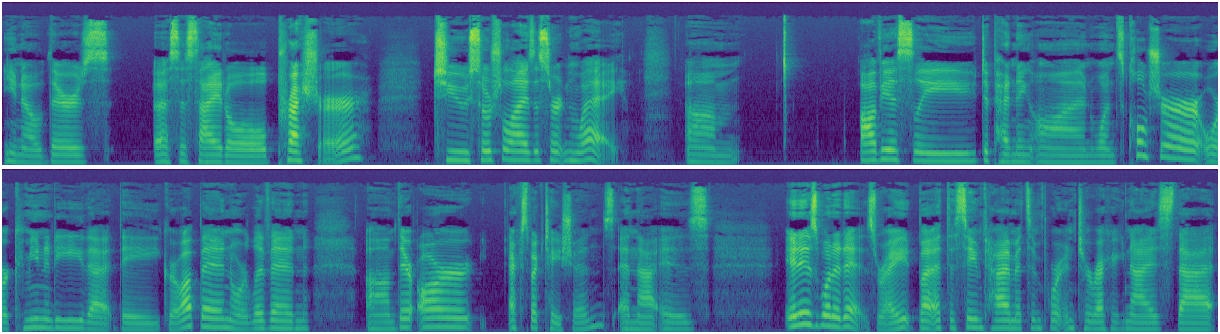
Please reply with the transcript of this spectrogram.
you know, there's a societal pressure to socialize a certain way. Um, obviously, depending on one's culture or community that they grow up in or live in, um, there are expectations, and that is it is what it is, right? But at the same time, it's important to recognize that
